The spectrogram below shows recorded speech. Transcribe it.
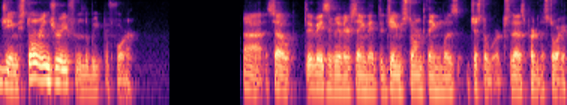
James Storm injury from the week before. Uh, so they basically they're saying that the James Storm thing was just a work, so that was part of the story.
